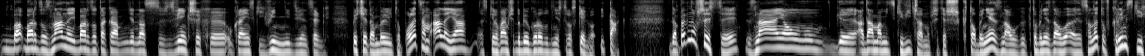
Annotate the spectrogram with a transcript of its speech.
ba, bardzo znany i bardzo taka jedna z, z, większych e, ukraińskich winnic, więc jak byście tam byli, to polecam, ale ja skierowałem się do Białgorodu Dniestrowskiego. I tak, na pewno wszyscy znają Adama Mickiewicza, no przecież kto by nie znał, kto by nie znał sonetów krymskich,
